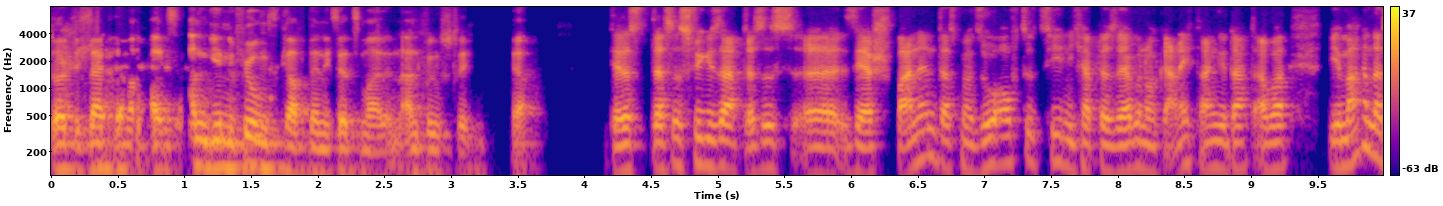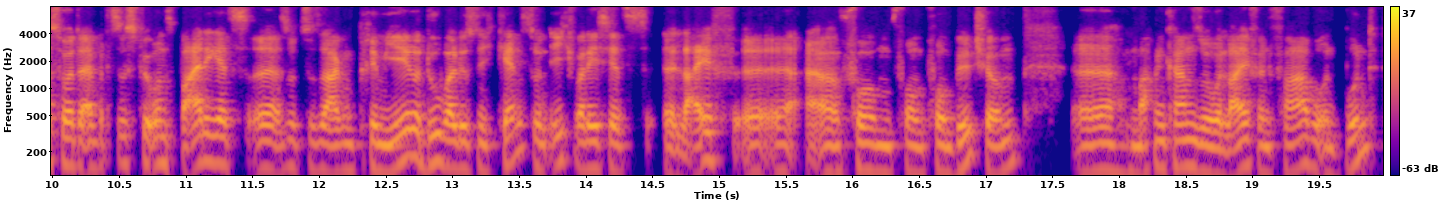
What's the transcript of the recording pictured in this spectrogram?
deutlich leichter macht als angehende Führungskraft, nenne ich es jetzt mal in Anführungsstrichen. Ja. Ja, das, das ist, wie gesagt, das ist äh, sehr spannend, das mal so aufzuziehen. Ich habe da selber noch gar nicht dran gedacht, aber wir machen das heute einfach. Das ist für uns beide jetzt äh, sozusagen Premiere. Du, weil du es nicht kennst und ich, weil ich es jetzt äh, live äh, äh, vom, vom, vom Bildschirm äh, machen kann, so live in Farbe und bunt.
